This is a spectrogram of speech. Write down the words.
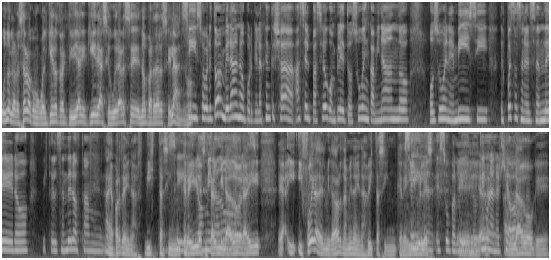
uno lo reserva como cualquier otra actividad que quiere asegurarse de no perdérsela, ¿no? Sí, sobre todo en verano, porque la gente ya hace el paseo completo. Suben caminando o suben en bici, después hacen el sendero. ¿Viste? El sendero está. Ah, y aparte hay unas vistas increíbles, está el mirador miradores. ahí, eh, y, y fuera del mirador también hay unas vistas increíbles. Sí, es- súper lindo, tiene una energía Al bárbara. lago que...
